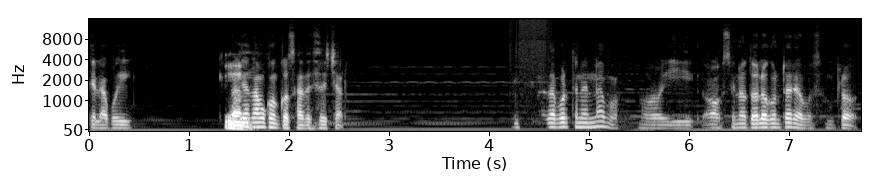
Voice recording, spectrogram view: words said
que la. Ya Claro. andamos con cosas, desechar. No da por tener nada, pues. O, y, o si no, todo lo contrario, por ejemplo,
